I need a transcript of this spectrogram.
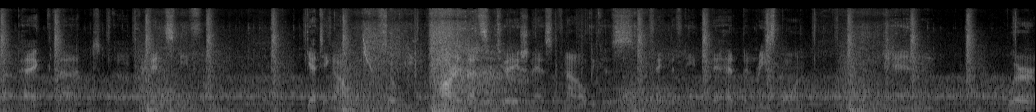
a pack that uh, prevents me from getting out. So we are in that situation as of now because effectively there had been respawn and we're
